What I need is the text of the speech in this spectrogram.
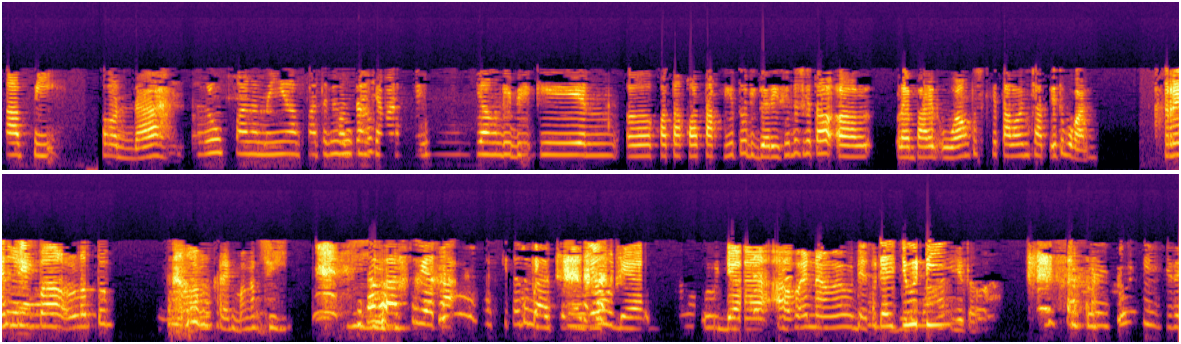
tapi Sonda lupa namanya apa, tapi Sonda bukan sih. yang dibikin eh, kotak-kotak gitu digarisin terus kita eh, lemparin uang terus kita loncat itu bukan? Keren sih, Iya. Pak. Lo tuh keren banget sih. kita batu ya Pas kita tuh batu Dia udah udah apa namanya udah Udah judi. banget gitu. Udah judi gitu.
